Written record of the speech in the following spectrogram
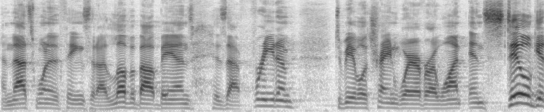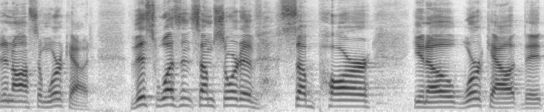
And that's one of the things that I love about bands is that freedom to be able to train wherever I want and still get an awesome workout. This wasn't some sort of subpar, you know, workout that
